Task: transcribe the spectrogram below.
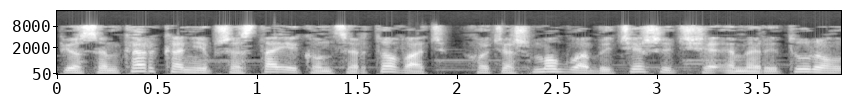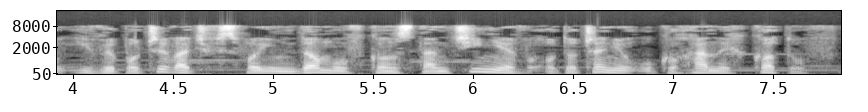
Piosenkarka nie przestaje koncertować, chociaż mogłaby cieszyć się emeryturą i wypoczywać w swoim domu w Konstancinie w otoczeniu ukochanych kotów.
